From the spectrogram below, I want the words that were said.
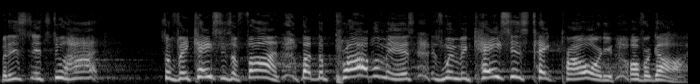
but it's, it's too hot. So vacations are fine. But the problem is, is when vacations take priority over God.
